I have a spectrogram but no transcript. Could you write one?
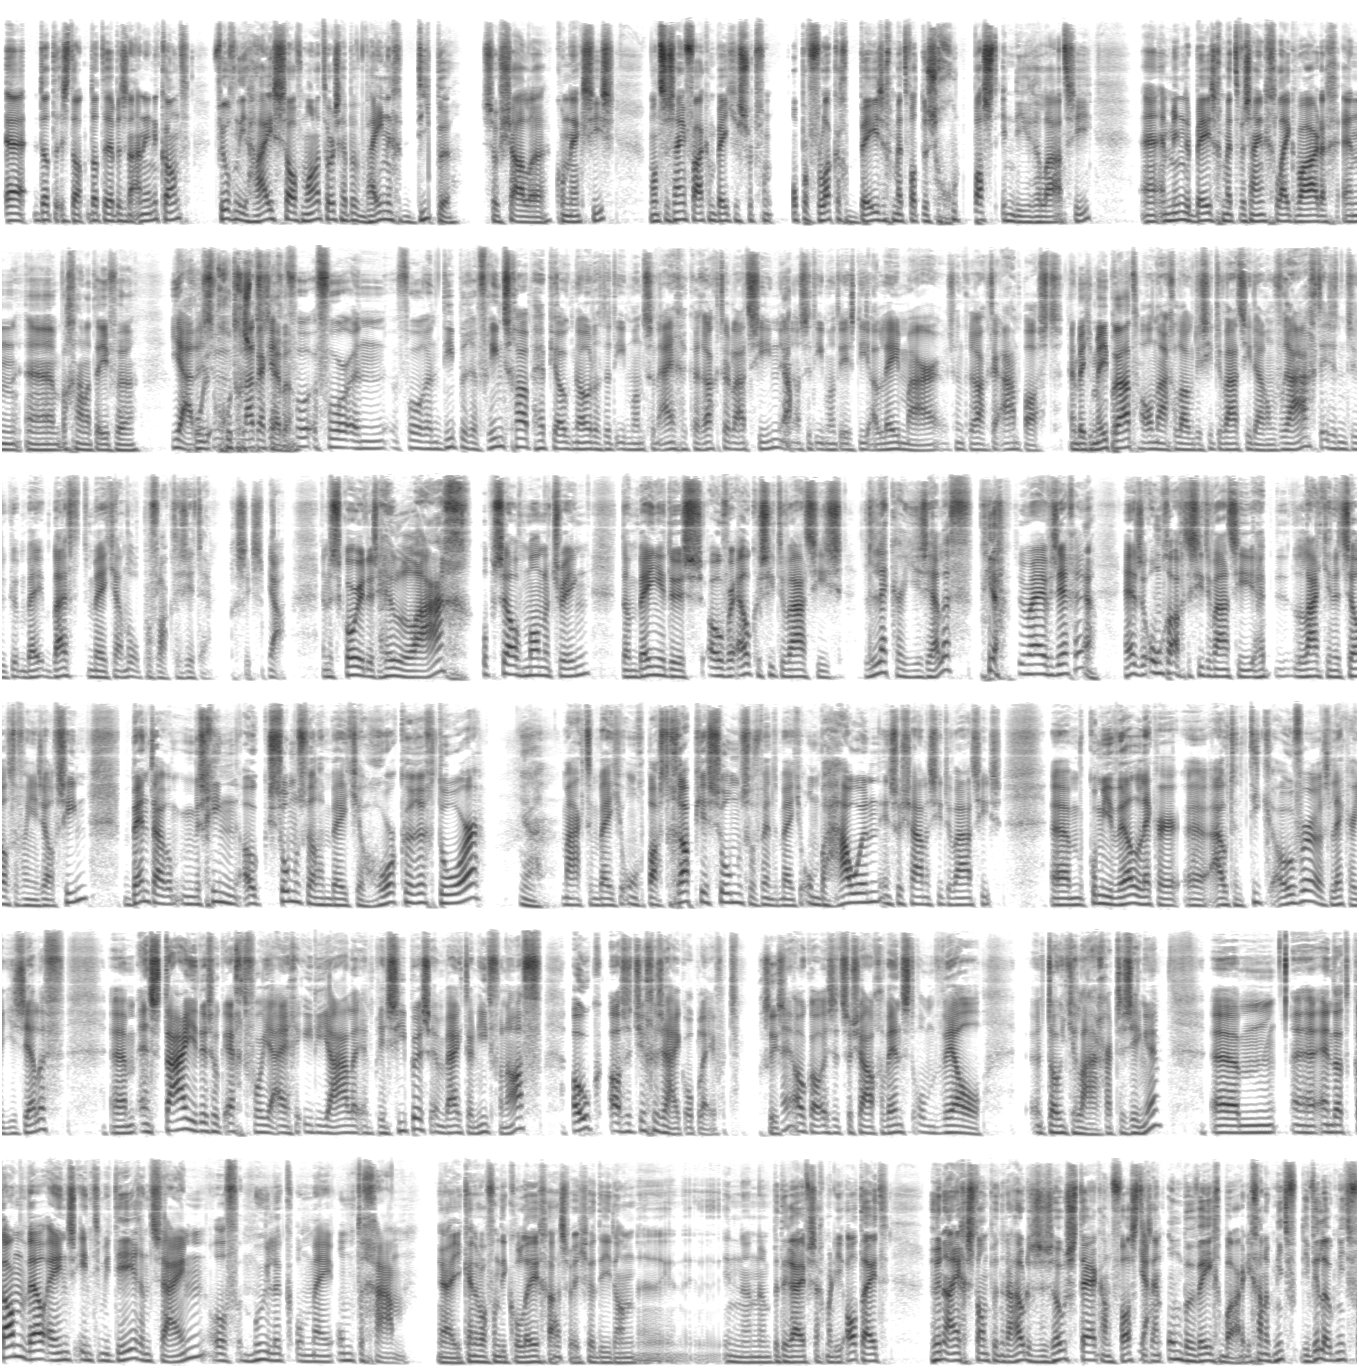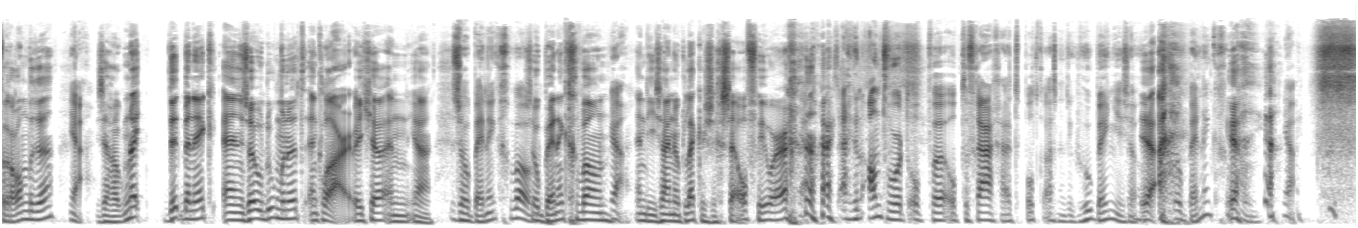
eh, dat, is dan, dat hebben ze aan de ene kant. Veel van die high self-monitors hebben weinig diepe sociale connecties. Want ze zijn vaak een beetje een soort van oppervlakkig bezig met wat dus goed past in die relatie. Eh, en minder bezig met we zijn gelijkwaardig en eh, we gaan het even Ja, Goed- dus goed gesprek zeggen, hebben. Voor, voor, een, voor een diepere vriendschap heb je ook nodig dat iemand zijn eigen karakter laat zien. Ja. En als het iemand is die alleen maar zijn karakter aanpast, en een beetje meepraten. al nagelang de situatie daarom vraagt, is het natuurlijk een blijft het een beetje aan de oppervlakte zitten. Precies. En dan scoor je dus heel laag op self-monitoring. Dan ben je dus over elke situaties lekker jezelf. Ja. Zullen we maar even zeggen. Ja. Hè, dus ongeacht de situatie heb, laat je hetzelfde van jezelf zien. Bent daar misschien ook soms wel een beetje horkerig door. Ja. Maakt een beetje ongepaste grapjes soms. Of bent een beetje onbehouden in sociale situaties. Ehm, kom je wel lekker eh, authentiek over. als lekker jezelf. Ehm, en sta je dus ook echt voor je eigen idealen en principes. En wijkt er niet vanaf. Ook als het je gezeik oplevert. Precies. Ook al is het sociaal gewenst om wel een toontje lager te zingen. Ehm, eh, en dat kan wel eens intimiderend zijn of moeilijk om mee om te gaan. Ja, je kent wel van die collega's, weet je, die dan eh, in een bedrijf, zeg maar, die altijd hun eigen standpunten, daar houden ze zo sterk aan vast. Die Ja. zijn onbeweegbaar. Die, gaan ook niet, die willen ook niet veranderen. Ja. Die zeggen ook, nee, dit ben ik en zo doen we het en klaar, weet je. En ja, Zo ben ik gewoon. zo ben ik gewoon. Ja. En die zijn ook lekker zichzelf, heel erg. Het is eigenlijk een antwoord op, eh, op de vraag uit de podcast natuurlijk. Hoe ben je zo? Ja. Zo ben ik gewoon. Ja,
